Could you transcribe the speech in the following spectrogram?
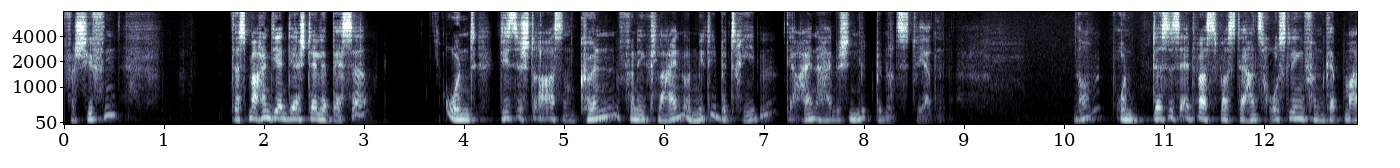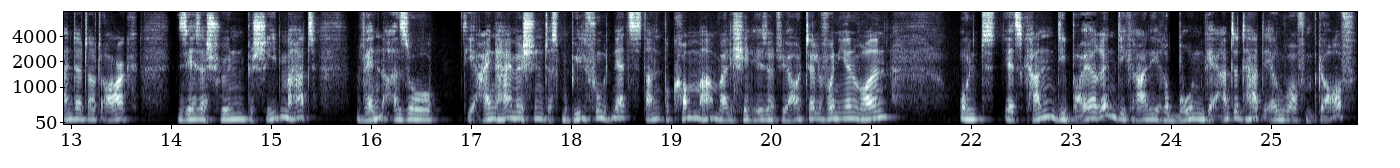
verschiffen. Das machen die an der Stelle besser. Und diese Straßen können von den Klein- und Mittelbetrieben der Einheimischen mitbenutzt werden. Und das ist etwas, was der Hans Rosling von gapminder.org sehr, sehr schön beschrieben hat. Wenn also die Einheimischen das Mobilfunknetz dann bekommen haben, weil die Chinesen natürlich auch telefonieren wollen. Und jetzt kann die Bäuerin, die gerade ihre Bohnen geerntet hat, irgendwo auf dem Dorf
